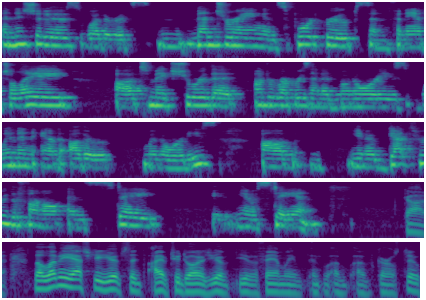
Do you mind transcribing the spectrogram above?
initiatives, whether it's mentoring and support groups and financial aid, uh, to make sure that underrepresented minorities, women, and other minorities, um, you know, get through the funnel and stay, you know, stay in. Got it. Now let me ask you, you have said, I have two daughters, you have, you have a family of, of girls too.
